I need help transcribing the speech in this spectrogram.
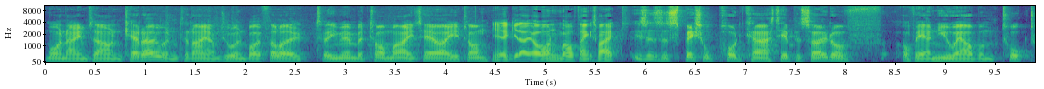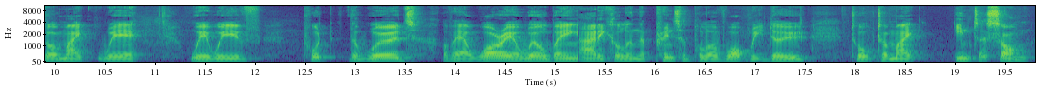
My name's Owen Catto, and today I'm joined by fellow team member Tom Mays. How are you, Tom? Yeah, g'day, Owen. Well, thanks, mate. This is a special podcast episode of of our new album, Talk to a Mate, where where we've put the words of our warrior wellbeing article and the principle of what we do, Talk to a Mate, into song.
